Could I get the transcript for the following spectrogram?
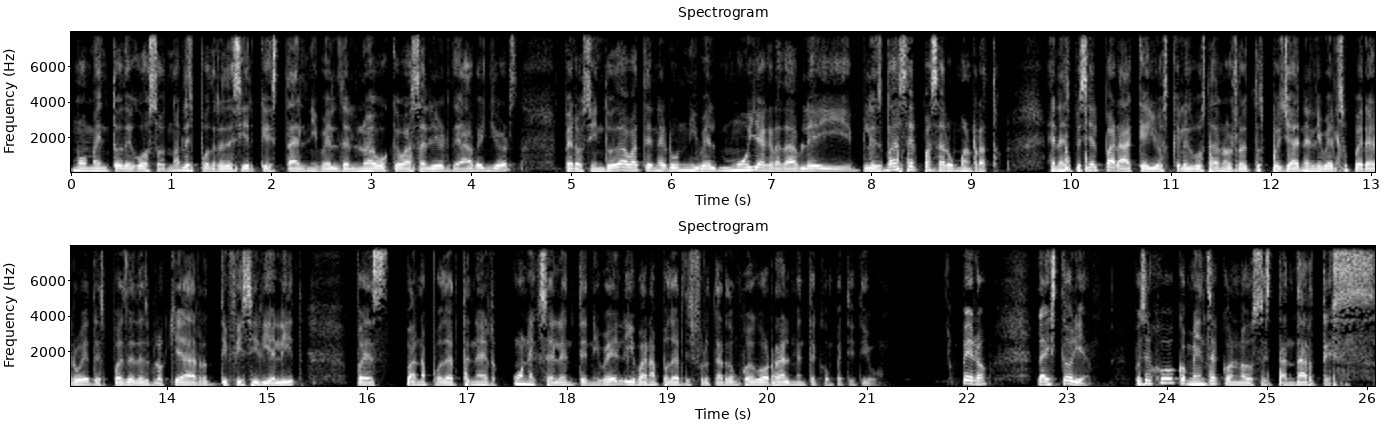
momento de gozo. No les podré decir que está el nivel del nuevo que va a salir de Avengers, pero sin duda va a tener un nivel muy agradable y les va a hacer pasar un buen rato. En especial para aquellos que les gustan los retos, pues ya en el nivel superhéroe, después de desbloquear difícil y elite, pues van a poder tener un excelente nivel y van a poder disfrutar de un juego realmente competitivo. Pero la historia, pues el juego comienza con los estandartes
